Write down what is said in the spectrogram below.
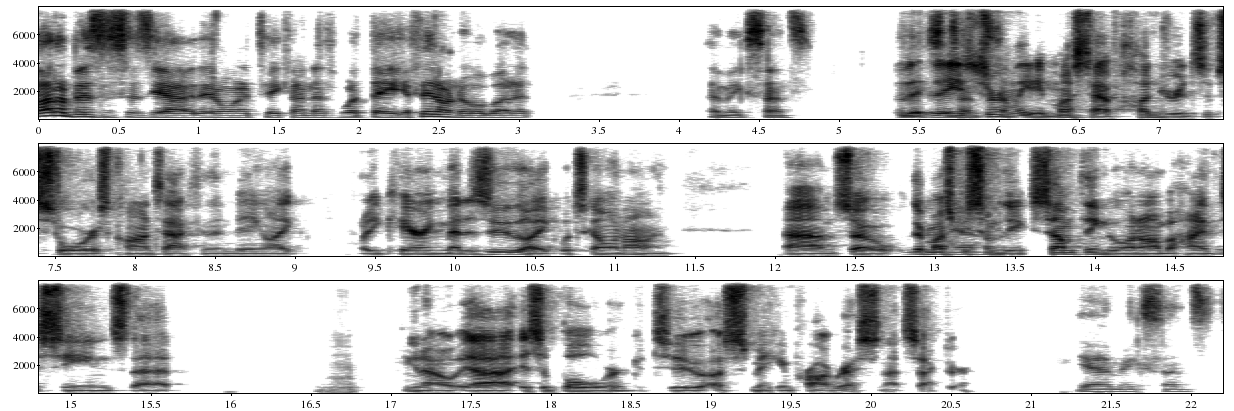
A lot of businesses, yeah, they don't want to take on this. What they, if they don't know about it, that makes sense. They, Makes they sense. certainly must have hundreds of stores contacting them, being like, "Are you carrying MetaZoo? Like, what's going on?" Um, so there must Yeah. be something something going on behind the scenes that you know uh, is a bulwark to us making progress in that sector. Yeah, it makes sense.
